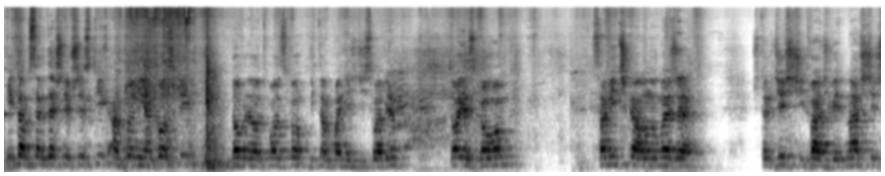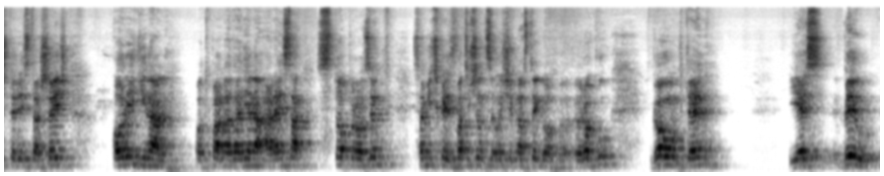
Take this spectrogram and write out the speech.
witam serdecznie wszystkich. Antoni Jankowski, Dobry od Polsko. Witam Panie Zdzisławie. To jest gołąb. Samiczka o numerze 4219 406. Oryginal od Pana Daniela Arensa 100%. Samiczka jest z 2018 roku. Gołąb ten jest, był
